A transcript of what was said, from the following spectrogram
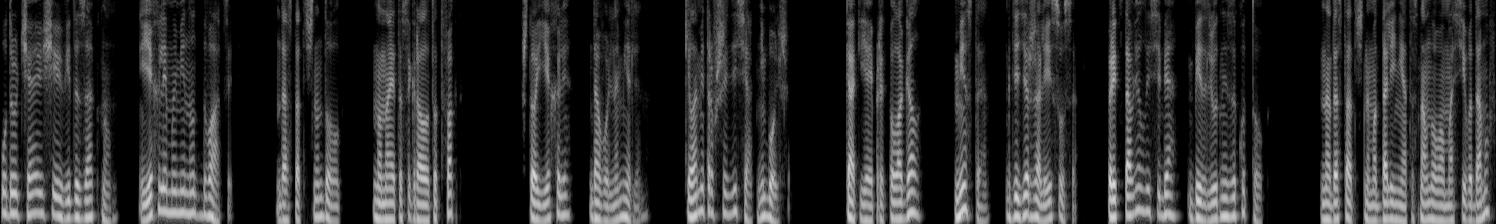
удручающие виды за окном. Ехали мы минут двадцать. Достаточно долго. Но на это сыграл тот факт, что ехали довольно медленно. Километров шестьдесят, не больше. Как я и предполагал, место, где держали Иисуса, представляло из себя безлюдный закуток. На достаточном отдалении от основного массива домов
